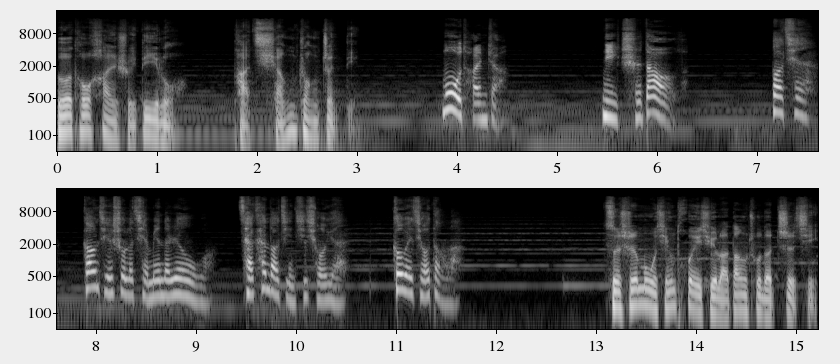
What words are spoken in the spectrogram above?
额头汗水滴落，他强装镇定：“穆团长，你迟到了，抱歉。”刚结束了前面的任务，才看到紧急求援，各位久等了。此时木星褪去了当初的稚气，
